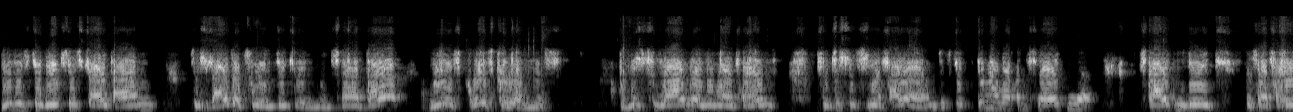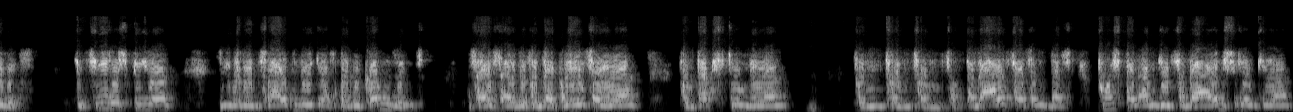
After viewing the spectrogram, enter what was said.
wird es die Möglichkeit haben, sich weiterzuentwickeln. Und zwar da, wo es groß geworden ist. Und nicht zu sagen, also mein Freund, für dich ist hier Feierabend. Es gibt immer noch einen zweiten, zweiten Weg des Erfolges. Es gibt viele Spieler, die über den zweiten Weg erstmal gekommen sind. Das heißt also von der Größe her, vom Wachstum her, von, von, von, von, von der Auffassung, was Fußball angeht, von der Einstellung her.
